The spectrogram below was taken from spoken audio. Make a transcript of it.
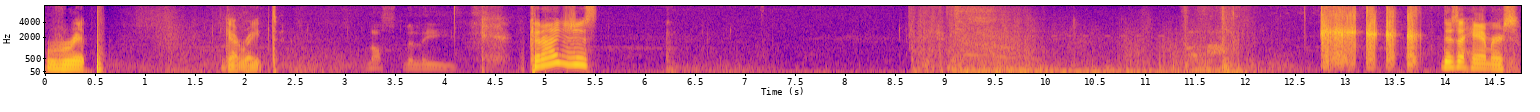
Rip. Got raped. Lost the lead. Can I just... There's a hammers.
